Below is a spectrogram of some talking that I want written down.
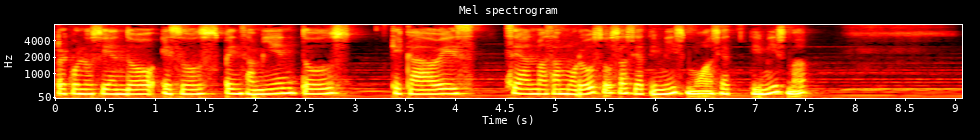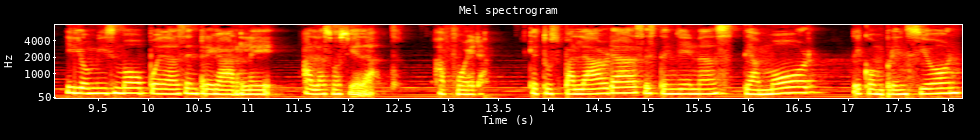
reconociendo esos pensamientos que cada vez sean más amorosos hacia ti mismo, hacia ti misma, y lo mismo puedas entregarle a la sociedad afuera. Que tus palabras estén llenas de amor, de comprensión,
